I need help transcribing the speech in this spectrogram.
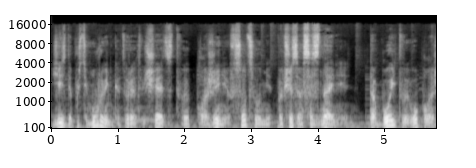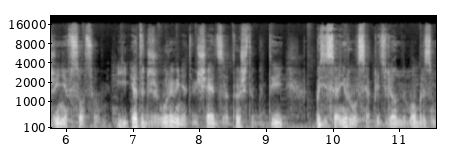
есть, допустим, уровень, который отвечает за твое положение в социуме, вообще за осознание тобой твоего положения в социуме. И этот же уровень отвечает за то, чтобы ты позиционировался определенным образом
